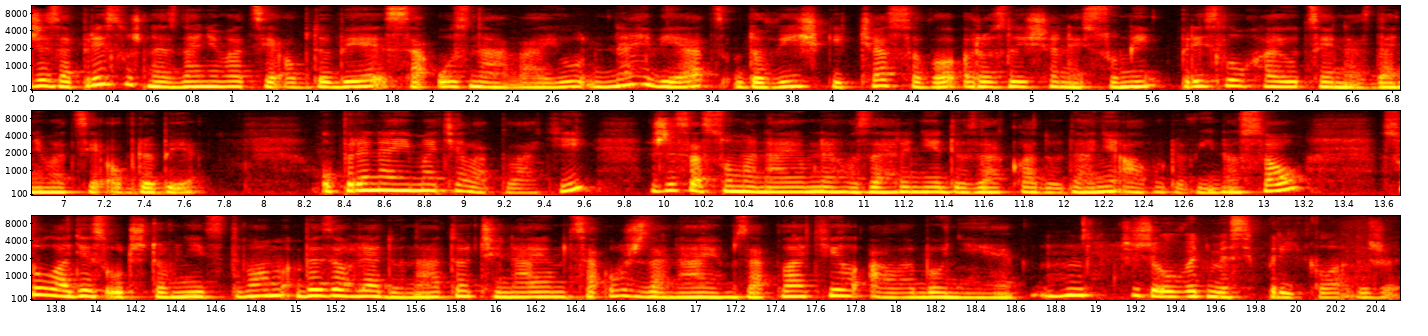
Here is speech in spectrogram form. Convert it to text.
že za príslušné zdaňovacie obdobie sa uznávajú najviac do výšky časovo rozlíšenej sumy prislúchajúcej na zdaňovacie obdobie. U prenajímateľa platí, že sa suma nájomného zahrnie do základu dane alebo do výnosov v súlade s účtovníctvom bez ohľadu na to, či nájomca už za nájom zaplatil alebo nie. Mhm. Čiže uveďme si príklad, že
